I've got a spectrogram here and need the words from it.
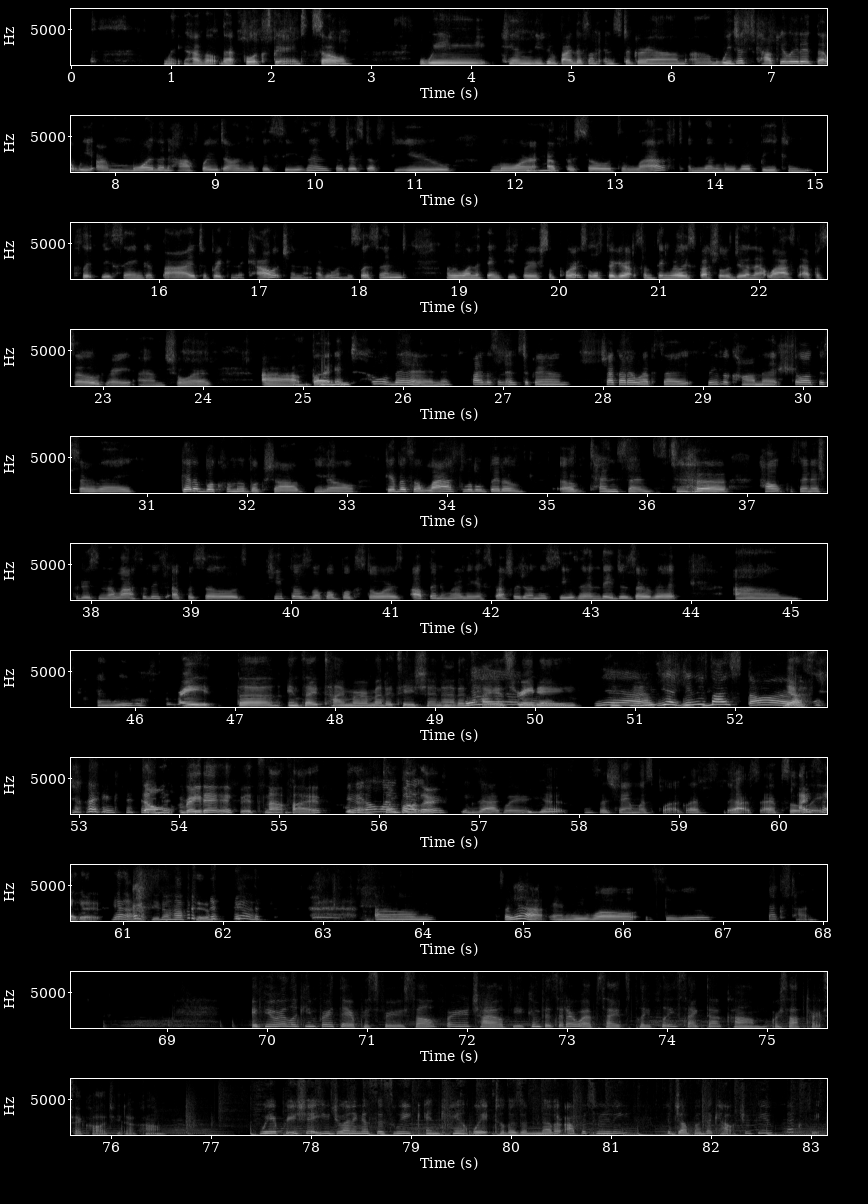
let you have a, that full experience. So we can you can find us on Instagram. Um, we just calculated that we are more than halfway done with the season, so just a few more mm-hmm. episodes left, and then we will be completely saying goodbye to Breaking the Couch and everyone who's listened. And we want to thank you for your support. So we'll figure out something really special to do in that last episode, right? I'm sure. Uh, mm-hmm. But until then, find us on Instagram, check out our website, leave a comment, fill out the survey, get a book from the bookshop, you know, give us a last little bit of, of 10 cents to help finish producing the last of these episodes. Keep those local bookstores up and running, especially during the season. They deserve it. Um, and we will rate the insight timer meditation at its yeah. highest rating. Yeah, mm-hmm. yeah. Give me mm-hmm. five stars. Yes. like, don't rate it if it's not five. If yeah, you don't, don't bother. It, exactly. Mm-hmm. Yes, it's a shameless plug. Let's. Yes, absolutely. I said it. Yeah, you don't have to. yeah. Um. So yeah, and we will see you next time. If you are looking for a therapist for yourself or your child, you can visit our websites playfullypsych.com or softheartpsychology.com. We appreciate you joining us this week and can't wait till there's another opportunity to jump on the couch with you next week.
